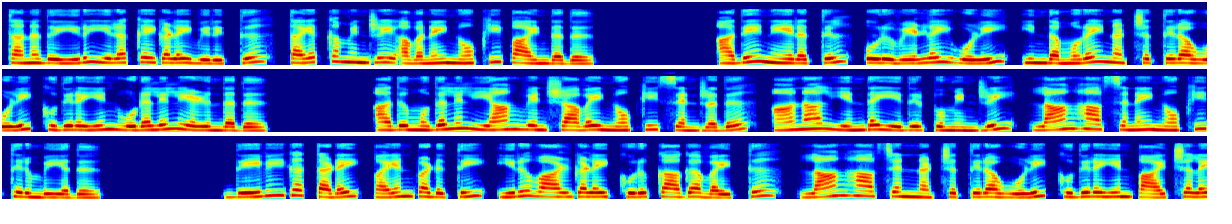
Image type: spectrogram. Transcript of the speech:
தனது இரு இறக்கைகளை விரித்து தயக்கமின்றி அவனை நோக்கி பாய்ந்தது. அதே நேரத்தில் ஒரு வெள்ளை ஒளி இந்த முறை நட்சத்திர ஒளி குதிரையின் உடலில் எழுந்தது. அது முதலில் யாங் வென்ஷாவை நோக்கி சென்றது ஆனால் எந்த எதிர்ப்புமின்றி லாங்ஹாப்சனை நோக்கி திரும்பியது. தெய்வீக தடை பயன்படுத்தி இரு வாள்களை குறுக்காக வைத்து லாங்ஹாப்சன் நட்சத்திர ஒளி குதிரையின் பாய்ச்சலை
